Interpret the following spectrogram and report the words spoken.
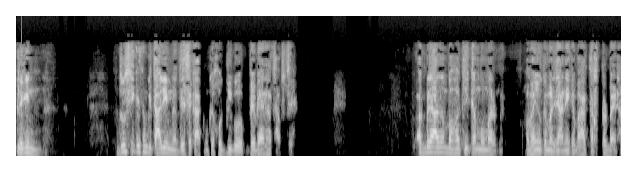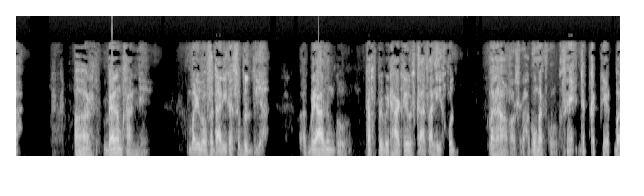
لیکن دوسری قسم کی تعلیم نہ دے سکا، کیونکہ خود بھی وہ بے بہرا تھا اس سے۔ اکبر اعظم بہت ہی کم عمر میں ہمایوں کے مر جانے کے بعد تخت پر بیٹھا اور بیرم خان نے بڑی وفاداری کا ثبوت دیا۔ اکبر اعظم کو تخت پہ بٹھا کے اس کا تعلیق خود بنا اور حکومت کو اس نے جب تک کہ اکبر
